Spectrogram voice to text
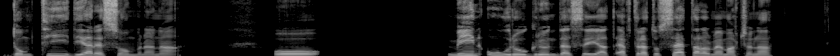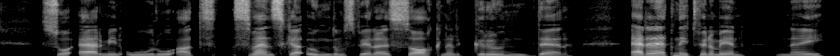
de tidigare somrarna. Och min oro grundar sig i att efter att ha sett alla de här matcherna så är min oro att svenska ungdomsspelare saknar grunder. Är det ett nytt fenomen? Nej.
